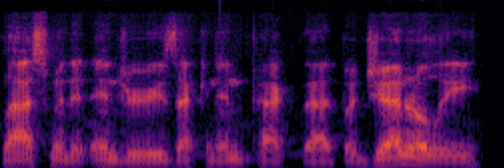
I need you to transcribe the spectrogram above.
last minute injuries that can impact that. But generally,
